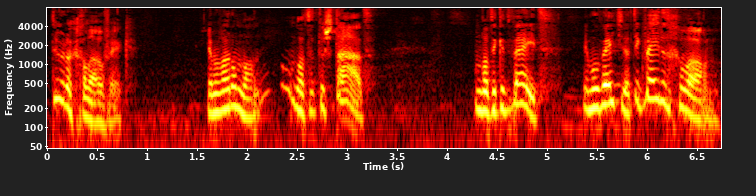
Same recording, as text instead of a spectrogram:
Tuurlijk geloof ik. Ja, maar waarom dan? Omdat het er staat. Omdat ik het weet. En hoe weet je dat? Ik weet het gewoon.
